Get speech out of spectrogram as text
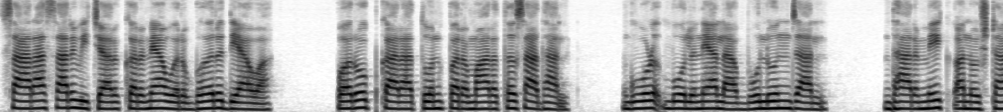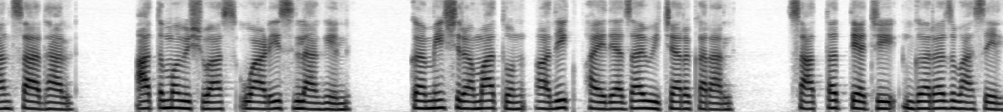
सारासार विचार करण्यावर भर द्यावा. परोपकारातून परमार्थ साधाल. गोड बोलण्याला भुलून जाल. धार्मिक अनुष्ठान साधाल. आत्मविश्वास वाढीस लागेल. कमी श्रमातून अधिक फायद्याचा विचार कराल. सातत्याची गरज भासेल.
